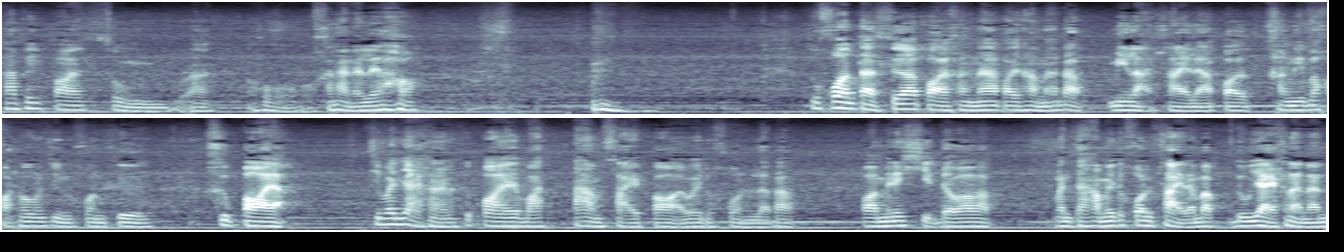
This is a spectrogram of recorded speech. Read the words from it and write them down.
ถ้าพี่ปอยสูงอะโอ้โห ขนาดนั้นเลยเหรอ ทุกคนแต่เสื้อปอยครั้งหน้าปอยทำให้แบบมีหลายไซส์แล้วปอยครั้งนี้ปอยขอโทษจริงๆทุกคนคือ คือปอยอะที่มันใหญ่ขนาดนั้นคือปอยวัดตามไซส์ปอยไว้ทุกคนแล้วแบบปอยไม่ได้คิดด้วยว่าแบบมันจะทำให้ทุกคนใส่แล้วแบบดูใหญ่ขนาดนั้น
